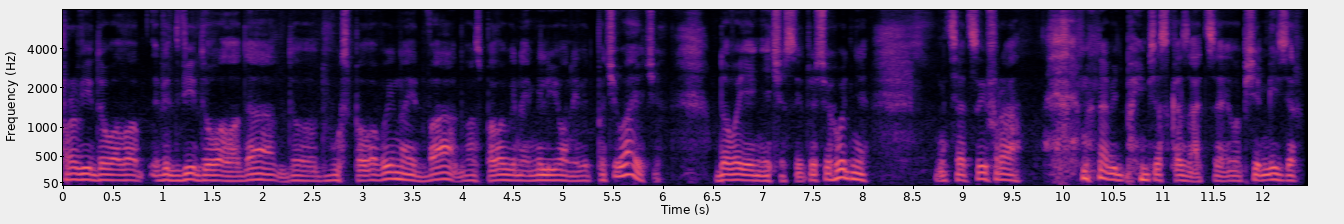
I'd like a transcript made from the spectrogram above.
провідувала, відвідувала да, до 2,5, 2, 2,5 мільйони відпочиваючих в довоєнні часи, то сьогодні ця цифра, ми навіть боїмося сказати, це взагалі мізер.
